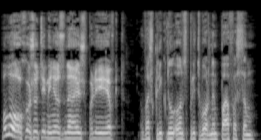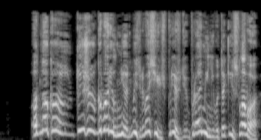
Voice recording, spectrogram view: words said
Плохо же ты меня знаешь, Плевкт. — воскликнул он с притворным пафосом. Однако ты же говорил мне, Дмитрий Васильевич, прежде про Аминева такие слова.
